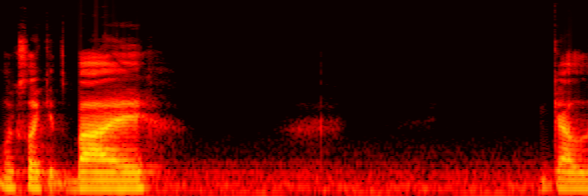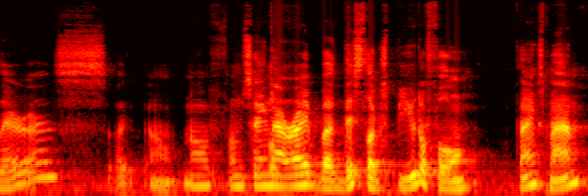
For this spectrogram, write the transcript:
Looks like it's by Galeras. I don't know if I'm saying oh. that right, but this looks beautiful. Thanks, man.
